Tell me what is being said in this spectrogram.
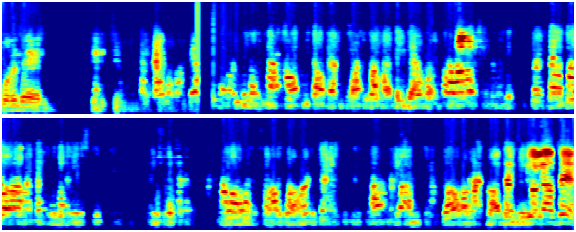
করে দেয়। আছেন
